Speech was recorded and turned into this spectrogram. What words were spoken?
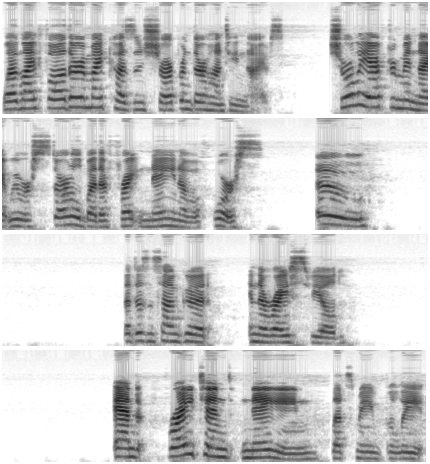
while my father and my cousins sharpened their hunting knives. Shortly after midnight, we were startled by the frightened neighing of a horse. Oh, that doesn't sound good in the rice field. And frightened neighing lets me believe,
